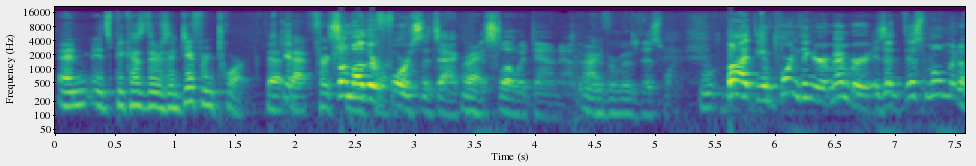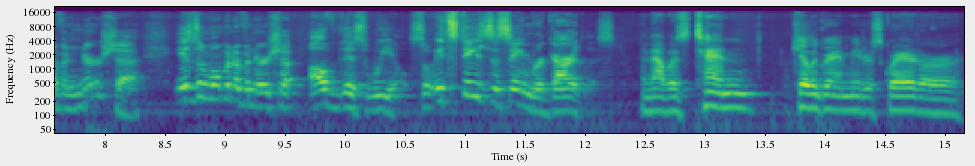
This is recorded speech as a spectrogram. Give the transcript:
And it's because there's a different torque. That, Yeah, that some other torque. force that's acting to slow it down now that we've removed this one. But the important thing to remember is that this moment of inertia is the moment of inertia of this wheel. So it stays the same regardless. And that was 10 kilogram meter squared or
